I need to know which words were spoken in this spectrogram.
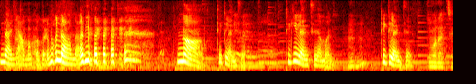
না এটা আমার কথাটা না না না। না ঠিক লাগছে। ঠিকই লাগছে আমার ঠিক লাগছে। কি মনে হচ্ছে?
